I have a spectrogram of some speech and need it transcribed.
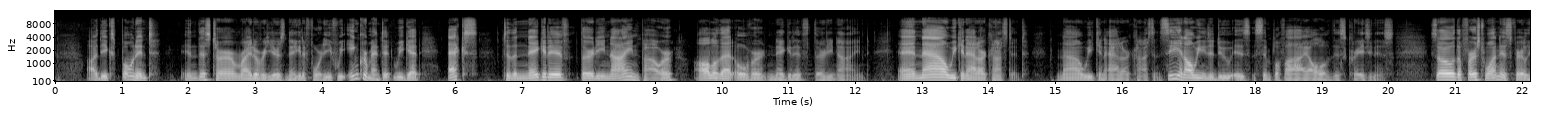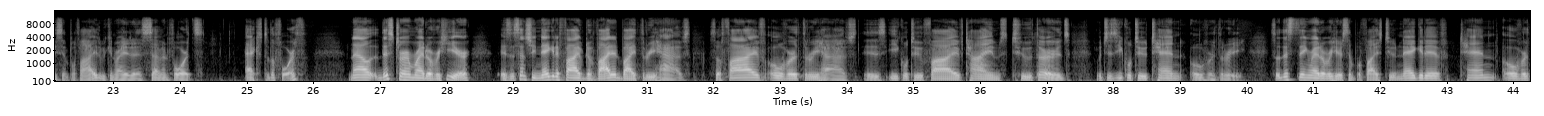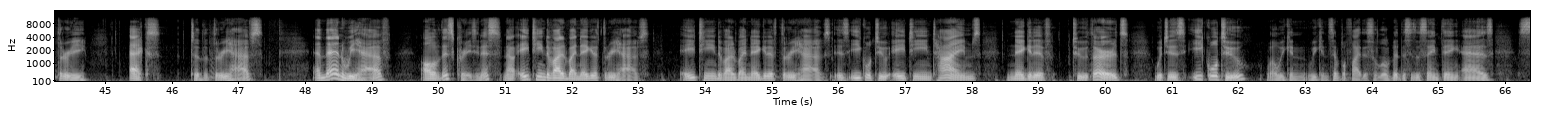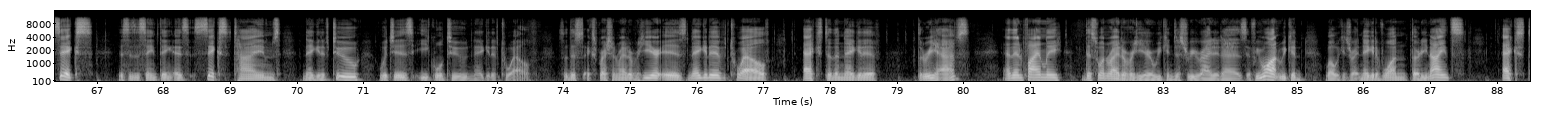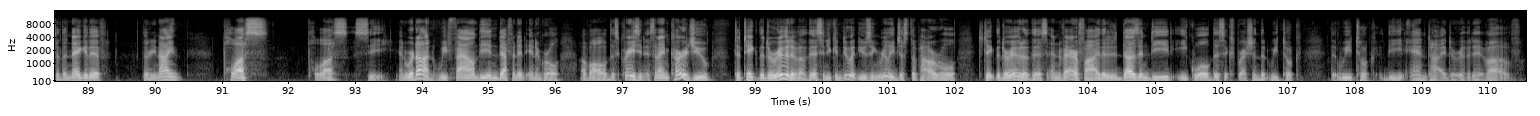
Uh, the exponent in this term right over here is negative 40. If we increment it, we get x to the negative 39 power all of that over negative 39. And now we can add our constant. Now we can add our constant. See, and all we need to do is simplify all of this craziness. So the first one is fairly simplified. We can write it as 7 fourths x to the fourth. Now, this term right over here is essentially negative 5 divided by 3 halves. So 5 over 3 halves is equal to 5 times 2 thirds, which is equal to 10 over 3. So this thing right over here simplifies to negative 10 over 3 x to the 3 halves. And then we have all of this craziness. Now 18 divided by negative 3 halves, 18 divided by negative 3 halves is equal to 18 times negative 2 thirds which is equal to, well, we can, we can simplify this a little bit. This is the same thing as 6. This is the same thing as 6 times negative 2, which is equal to negative 12. So this expression right over here is negative 12 x to the negative 3 halves. And then finally, this one right over here, we can just rewrite it as, if we want, we could, well, we could write negative 1 39ths x to the negative 39 plus plus c. And we're done. We found the indefinite integral of all of this craziness. And I encourage you to take the derivative of this, and you can do it using really just the power rule, to take the derivative of this and verify that it does indeed equal this expression that we took, that we took the antiderivative of.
